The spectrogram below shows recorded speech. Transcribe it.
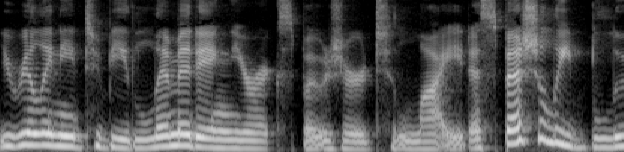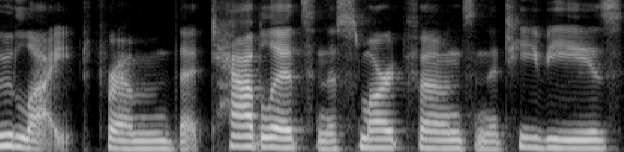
you really need to be limiting your exposure to light, especially blue light from the tablets and the smartphones and the TVs,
